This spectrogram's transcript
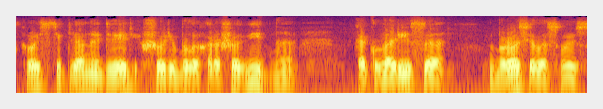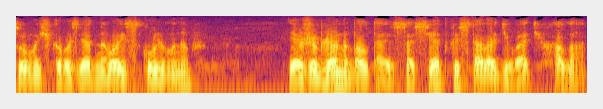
Сквозь стеклянную дверь Шуре было хорошо видно, как Лариса бросила свою сумочку возле одного из кульманов и, оживленно болтая с соседкой, стала одевать халат.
